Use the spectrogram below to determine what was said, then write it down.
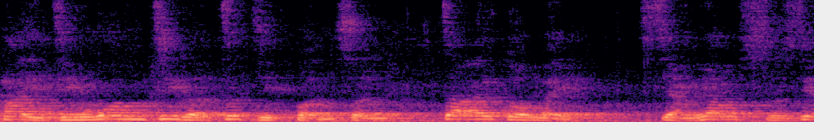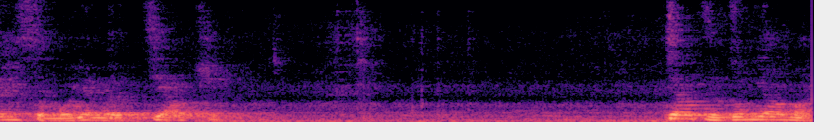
他已经忘记了自己本身在爱多美想要实现什么样的价值。价值重要吗？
